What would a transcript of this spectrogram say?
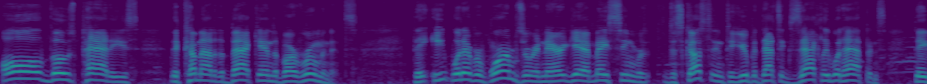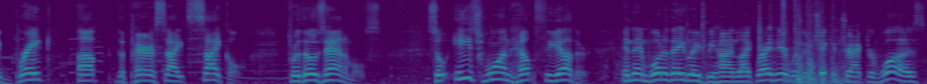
all those patties that come out of the back end of our ruminants. They eat whatever worms are in there. Yeah, it may seem disgusting to you, but that's exactly what happens. They break up the parasite cycle for those animals. So each one helps the other. And then what do they leave behind? Like right here where the chicken tractor was,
